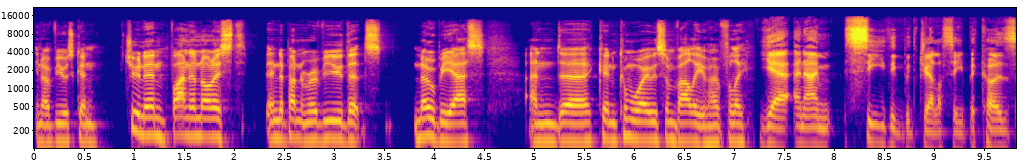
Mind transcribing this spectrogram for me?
you know, viewers can tune in, find an honest independent review that's no BS and uh, can come away with some value, hopefully. Yeah, and I'm seething with jealousy because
